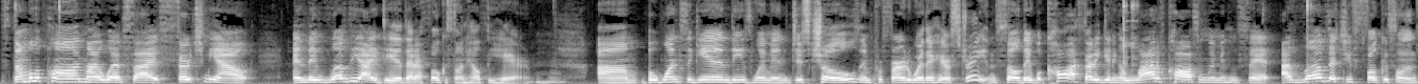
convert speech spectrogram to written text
stumble upon my website, search me out, and they loved the idea that I focused on healthy hair. Um, but once again, these women just chose and prefer to wear their hair straight. And so they would call. I started getting a lot of calls from women who said, I love that you focus on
